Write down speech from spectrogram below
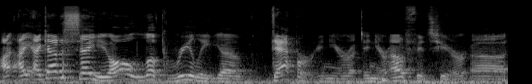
I, I, I got to say, you all look really uh, dapper in your in your outfits here. Uh,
